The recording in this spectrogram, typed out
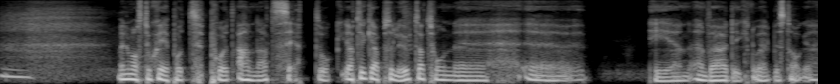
Mm. Men det måste ske på ett, på ett annat sätt. Och jag tycker absolut att hon eh, eh är en, en värdig Nobelpristagare.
